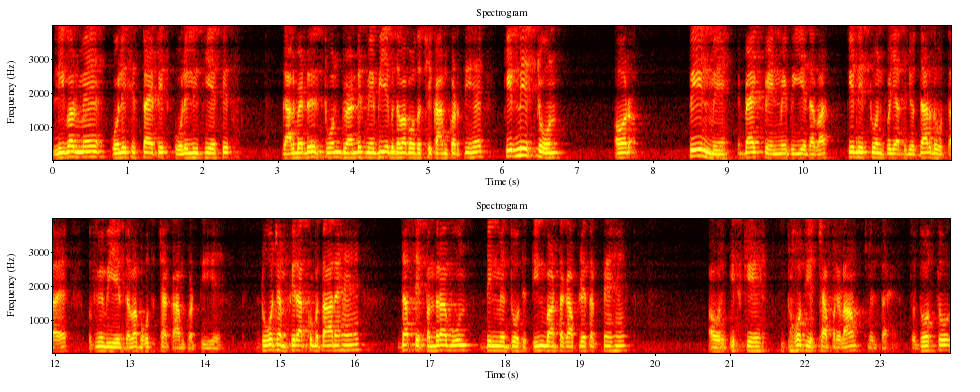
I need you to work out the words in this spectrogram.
लीवर में कोलिसिस्टाइटिस कोलिलिथियसिस गालबेडर स्टोन ज्वाइंटिस में भी ये दवा बहुत अच्छी काम करती है। किडनी स्टोन और पेन में बैक पेन में भी ये दवा किडनी स्टोन की वजह से जो दर्द होता है, उसमें भी ये दवा बहुत अच्छा काम करती है। डोज हम फिर आपको बता रहे हैं, दस से पंद्रह बूंद, दिन में दो से तीन बार तक आप ले सकते हैं और इसके बहुत ही अच्छा परिणाम मिलता है। तो दोस्तों,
